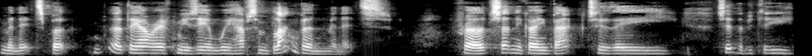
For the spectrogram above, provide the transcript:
minutes, but at the RAF Museum we have some Blackburn minutes, for certainly going back to the is it the, the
